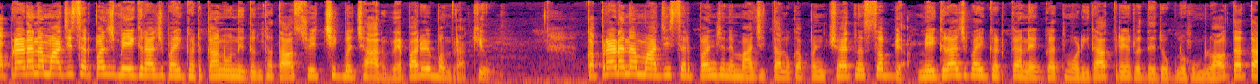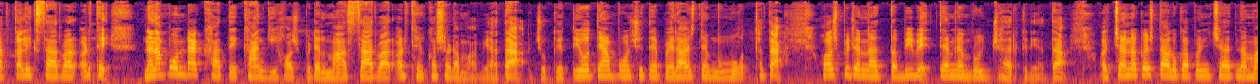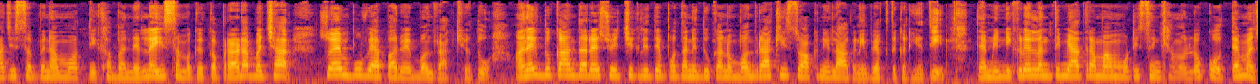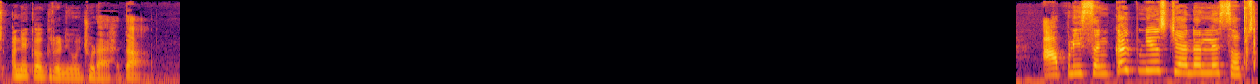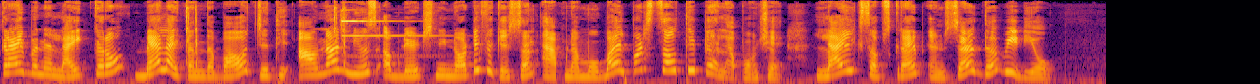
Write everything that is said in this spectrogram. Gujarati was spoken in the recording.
કપરાડાના માજી સરપંચ મેઘરાજભાઈ ઘટકાનું નિધન થતાં સ્વૈચ્છિક બજાર વેપારીઓએ બંધ રાખ્યું. કપરાડાના માજી સરપંચ અને માજી તાલુકા પંચાયતના સભ્ય મેઘરાજભાઈ ઘટકાને ગત મોડી રાત્રે હૃદયરોગનો હુમલો આવતા તાત્કાલિક સારવાર અર્થે નાનાપોંડા ખાતે ખાનગી હોસ્પિટલમાં સારવાર અર્થે ખસેડવામાં આવ્યા હતા. જોકે તેઓ ત્યાં પહોંચે તે પહેલાં જ તેમનું મોત થતાં હોસ્પિટલના તબીબે તેમને મૃત જાહેર કર્યા હતા. અચાનક જ તાલુકા પંચાયતના માજી સભ્યના મોતની ખબરને લઈ સમગ્ર કપરાડા બજાર સ્વયંભૂ વેપારીઓએ બંધ રાખ્યું હતું. અનેક દુકાનદારોએ સ્વૈચ્છિક રીતે પોતાની દુકાનો બંધ રાખી શોખની લાગણી વ્યક્ત કરી હતી. તેમની નીકળેલ અંતિમ યાત્રામાં મોટી સંખ્યામાં લોકો તેમજ અનેક અગ્રણીઓ જોડાયા હતા. આપણી સંકલ્પ ન્યૂઝ ચેનલને સબસ્ક્રાઇબ અને લાઇક કરો. બે લાઇકન દબાવો, જેથી આવનાર ન્યૂઝ અપડેટ્સની નોટિફિકેશન આપના મોબાઈલ પર સૌથી પહેલાં પહોંચે. Like, subscribe and share the video.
